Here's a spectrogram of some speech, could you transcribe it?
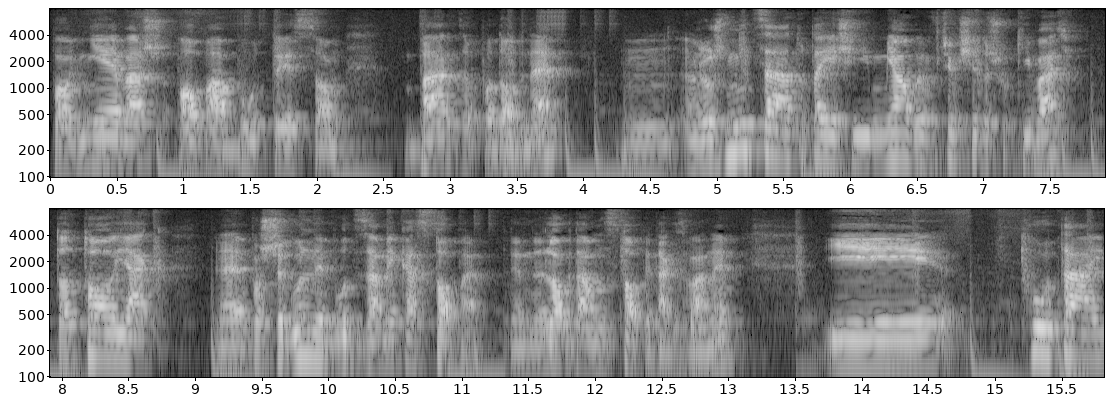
ponieważ oba buty są bardzo podobne. Mm, Różnica tutaj, jeśli miałbym w czymś się doszukiwać, to to jak e, poszczególny but zamyka stopę, ten lockdown stopy tak zwany. I tutaj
